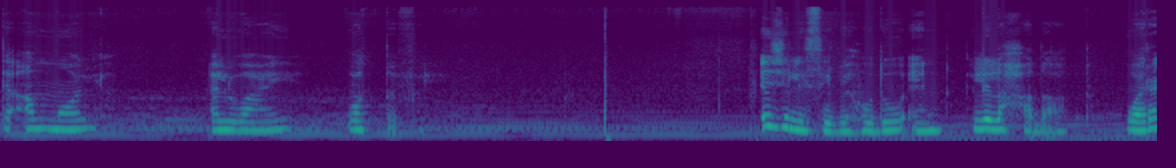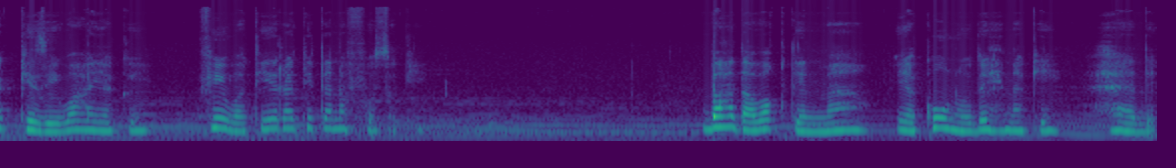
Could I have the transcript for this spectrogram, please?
تأمل الوعي والطفل. اجلسي بهدوء للحظات وركزي وعيك في وتيرة تنفسك. بعد وقت ما يكون ذهنك هادئ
